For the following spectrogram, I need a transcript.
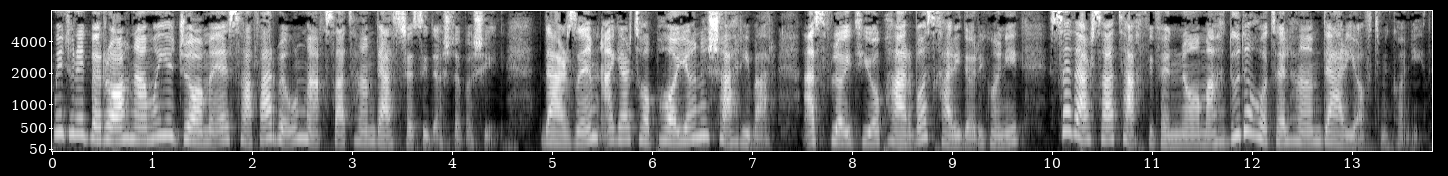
می‌تونید به راهنمای جامع سفر به اون مقصد هم دسترسی داشته باشید. در ضمن اگر تا پایان شهریور از فلایتیو پرواز خریداری کنید 3 درصد تخفیف نامحدود هتل هم دریافت می‌کنید.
